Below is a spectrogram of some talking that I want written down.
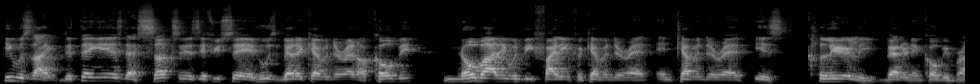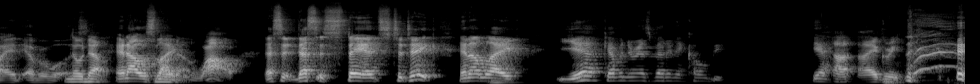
he was like the thing is that sucks is if you said who's better Kevin Durant or Kobe nobody would be fighting for Kevin Durant and Kevin Durant is clearly better than Kobe Bryant ever was No doubt. and I was No like doubt. wow that's it that's a stance to take and I'm like yeah Kevin Durant's better than Kobe yeah I, I agree. Um,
